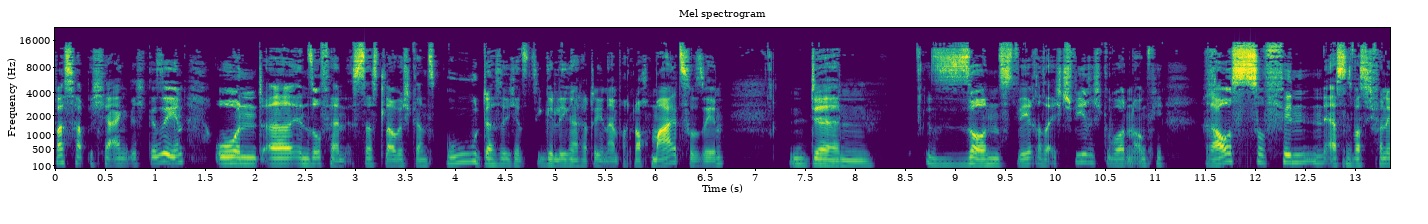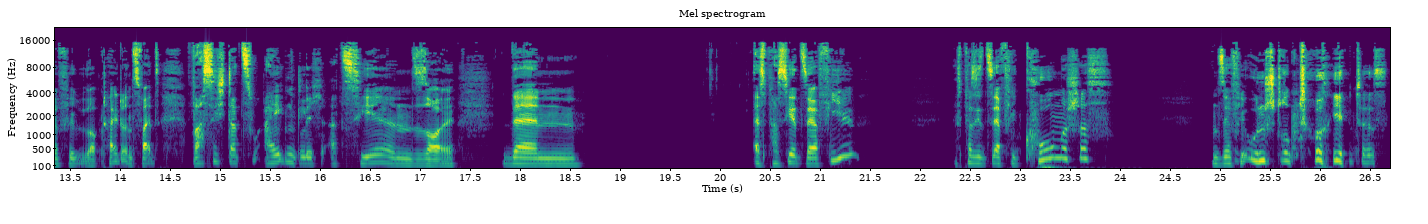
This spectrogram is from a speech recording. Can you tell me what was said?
Was habe ich hier eigentlich gesehen? Und äh, insofern ist das, glaube ich, ganz gut, dass ich jetzt die Gelegenheit hatte, ihn einfach nochmal zu sehen. Denn sonst wäre es echt schwierig geworden, irgendwie rauszufinden, erstens, was ich von dem Film überhaupt halte und zweitens, was ich dazu eigentlich erzählen soll. Denn es passiert sehr viel, es passiert sehr viel Komisches und sehr viel Unstrukturiertes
